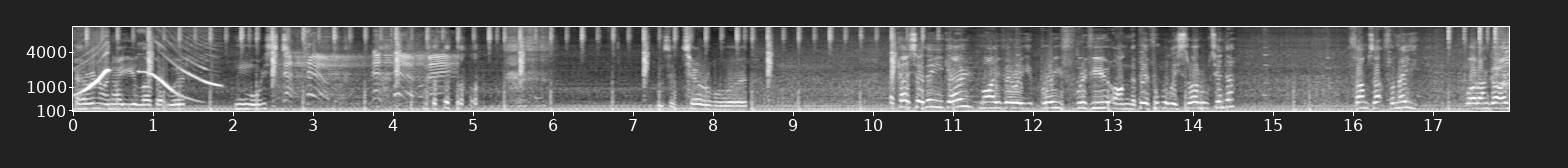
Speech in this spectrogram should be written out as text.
Aaron, I know you love that word. Moist. it's a terrible word. Okay, so there you go, my very brief review on the Barefoot Willies throttle tender. Thumbs up for me. Well done, guys.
